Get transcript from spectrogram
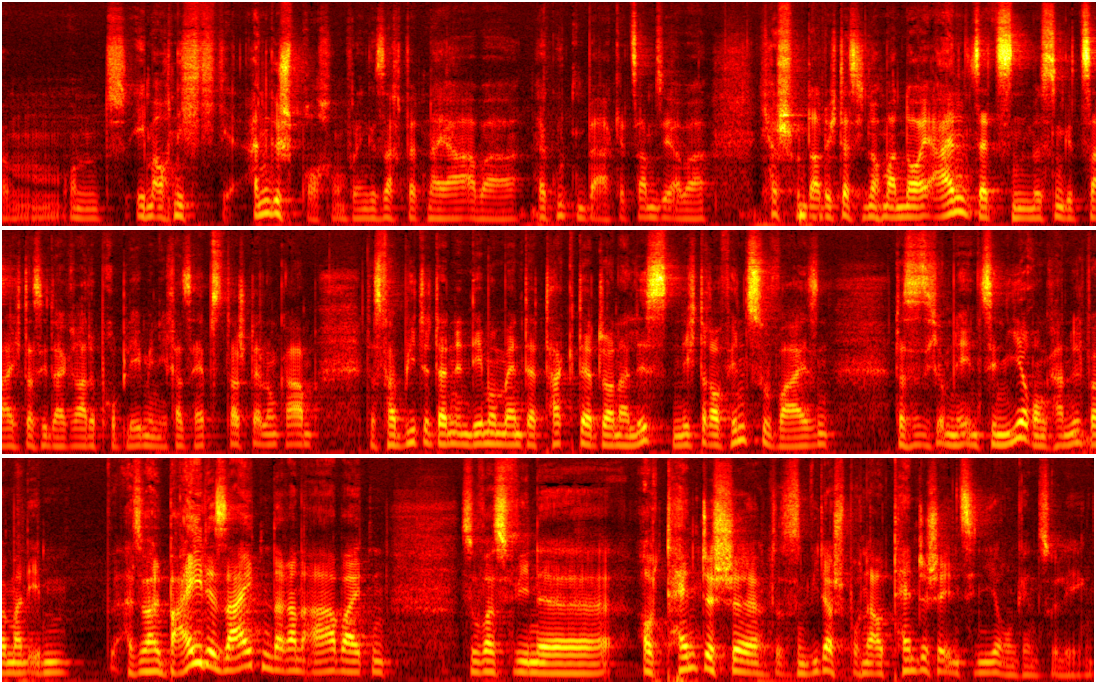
ähm, und eben auch nicht angesprochen, wenn gesagt wird, naja, aber Herr Gutenberg, jetzt haben Sie aber ja schon dadurch, dass Sie nochmal neu ansetzen müssen, gezeigt, dass Sie da gerade Probleme in Ihrer Selbstdarstellung haben. Das verbietet dann in dem Moment der Takt der Journalisten, nicht darauf hinzuweisen, dass es sich um eine Inszenierung handelt, weil man eben, also weil beide Seiten daran arbeiten, sowas wie eine authentische, das ist ein Widerspruch, eine authentische Inszenierung hinzulegen.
